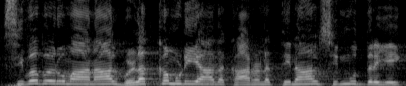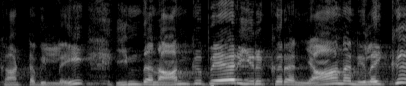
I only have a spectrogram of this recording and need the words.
சிவபெருமானால் விளக்க முடியாத காரணத்தினால் சின்முத்திரையை காட்டவில்லை. இந்த நான்கு பேர் இருக்கிற ஞான நிலைக்கு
